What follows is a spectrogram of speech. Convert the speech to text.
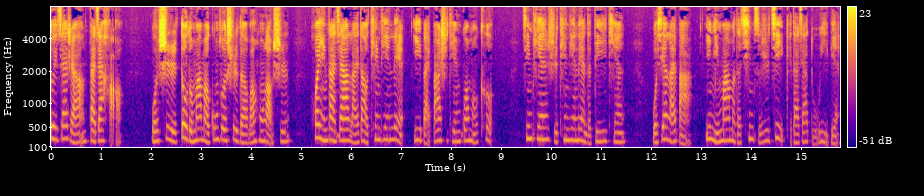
各位家长，大家好，我是豆豆妈妈工作室的王红老师，欢迎大家来到天天练一百八十天观摩课。今天是天天练的第一天，我先来把一名妈妈的亲子日记给大家读一遍。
